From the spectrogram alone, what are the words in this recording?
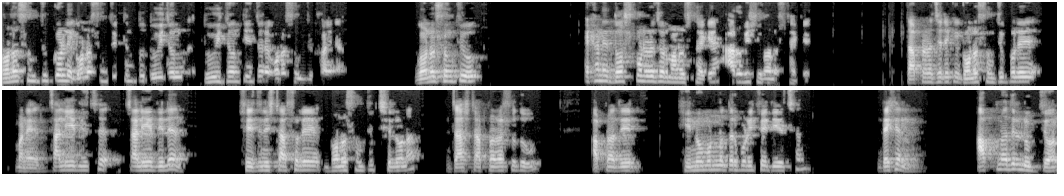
গণসংযোগ করলে গণসংযোগ কিন্তু দুইজন দুইজন, তিনজনের গণসংযোগ হয় না। গণসংযোগ, এখানে দশ, পনেরো জন মানুষ থাকে, আরও বেশি মানুষ থাকে। তা আপনারা যেটাকে গণসংযোগ বলে মানে চালিয়ে দিচ্ছে, চালিয়ে দিলেন সেই জিনিসটা আসলে গণসংযোগ ছিল না। জাস্ট আপনারা শুধু আপনাদের হীনমন্যতার পরিচয় দিয়েছেন। দেখেন, আপনাদের লোকজন,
